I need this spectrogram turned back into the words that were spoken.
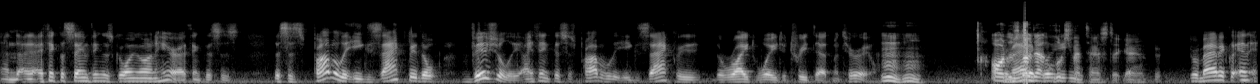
And I, I think the same thing is going on here. I think this is this is probably exactly the visually. I think this is probably exactly the right way to treat that material. Mm-hmm. Oh, there's no doubt. It looks fantastic. Yeah. dramatically and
